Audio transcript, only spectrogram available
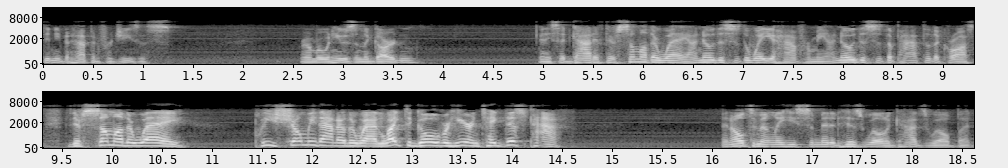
Didn't even happen for Jesus. Remember when he was in the garden? And he said, God, if there's some other way, I know this is the way you have for me. I know this is the path to the cross. If there's some other way, please show me that other way. I'd like to go over here and take this path. And ultimately, he submitted his will to God's will, but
